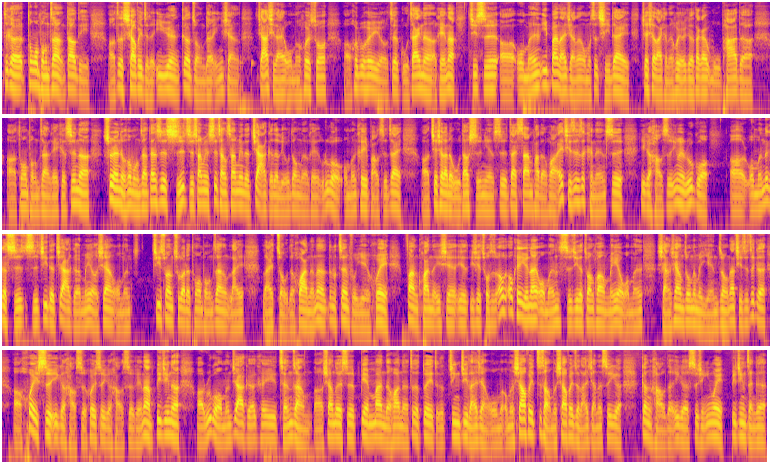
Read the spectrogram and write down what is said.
这个通货膨胀到底啊这个消费者的意愿各种的影响加起来，我们会说。哦，会不会有这股灾呢？OK，那其实呃，我们一般来讲呢，我们是期待接下来可能会有一个大概五趴的啊通货膨胀。OK，可是呢，虽然有通货膨胀，但是实质上面市场上面的价格的流动呢，OK，如果我们可以保持在呃接下来的五到十年是在三趴的话，诶，其实是可能是一个好事，因为如果呃我们那个实实际的价格没有像我们。计算出来的通货膨胀来来走的话呢，那那个政府也会放宽的一些一一些措施。哦，OK，原来我们实际的状况没有我们想象中那么严重。那其实这个呃会是一个好事，会是一个好事。OK，那毕竟呢，呃，如果我们价格可以成长，呃，相对是变慢的话呢，这个对这个经济来讲，我们我们消费至少我们消费者来讲呢，是一个更好的一个事情，因为毕竟整个。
